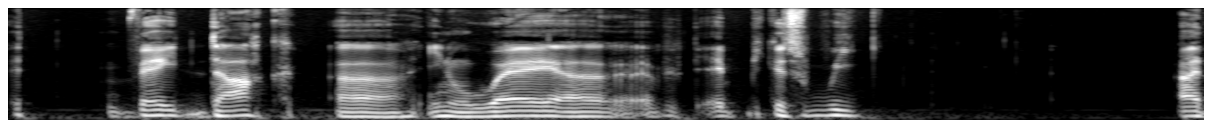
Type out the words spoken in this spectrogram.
it, very dark uh, in a way uh, it- because we I,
